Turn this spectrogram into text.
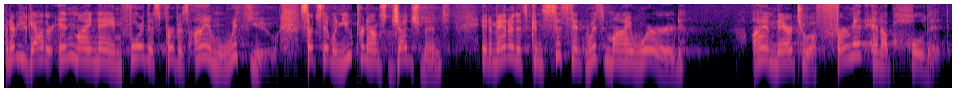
whenever you gather in my name for this purpose, I am with you, such that when you pronounce judgment in a manner that's consistent with my word, I am there to affirm it and uphold it.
